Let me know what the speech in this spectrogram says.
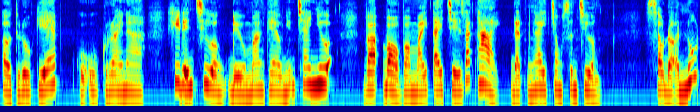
ở thủ đô Kiev của Ukraine khi đến trường đều mang theo những chai nhựa và bỏ vào máy tái chế rác thải đặt ngay trong sân trường. Sau đó ấn nút,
